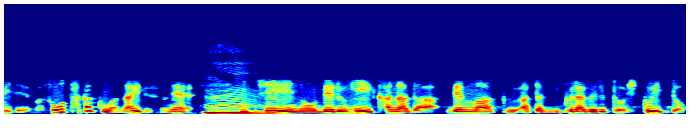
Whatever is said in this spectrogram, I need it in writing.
位で、まあ、そう高くはないですね。うん。1位のベルギー、カナダ、デンマークあたりに比べると低いと。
